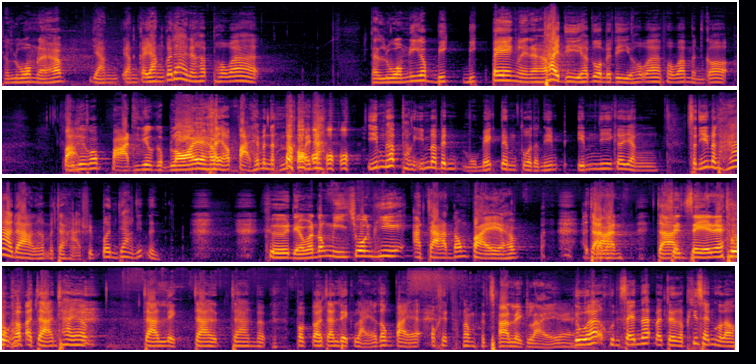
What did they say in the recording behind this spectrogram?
จะรวมเลยครับยังยังยังก็ได้นะครับ เพราะว่า แต่รวมนี่ก็บิ๊กบิ๊กเป้งเลยนะครับใช่ดีครับรวมไปดีเพราะว่าเพราะว่ามันก็ ปาดเรียกว่าปาดทีเดียวเกือบร้อยอะครับใช่ครับปาดให้มันหนักๆไปนะอิมครับผังอิมมาเป็นหมูเม็กเต็มตัวแต่นี้อิมนี่ก็ยังสนี้มันห้าดาวนะครับมันจะหาทริปเปิลยากนิดหนึ่งคือเดี๋ยวมันต้องมีช่วงที่อาจารย์ต้องไปอะครับ อาจารย์อาจารย์เซนเซเนี่ยถูกครับอาจารย์ใช่ครับอาจารย์เหล็กอาจารย์อาจารย์แบบอาจารย์เหล็กไหลแล้วต้องไปอะโอเคทำอาจารย์เหล็กไหลไหมดูฮะคุณเซนนะมาเจอกับพี่เซนของเรา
